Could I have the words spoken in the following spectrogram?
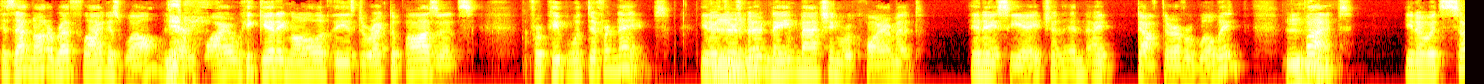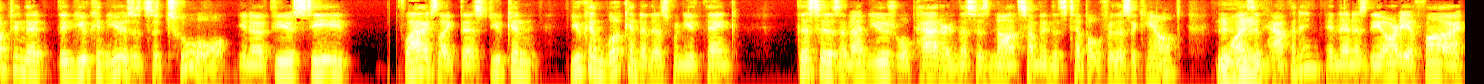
is that not a red flag as well? You Yeah. know, why are we getting all of these direct deposits for people with different names? You know, there's no name matching requirement in ACH, and, and I doubt there ever will be Mhm. but you know it's something that that you can use it's a tool you know if you see flags like this you can you can look into this when you think this is an unusual pattern. This is not something that's typical for this account. Why is it mm-hmm. happening? And then as the rdfi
